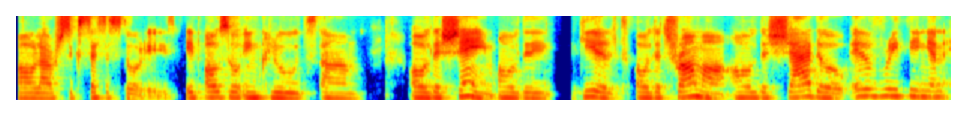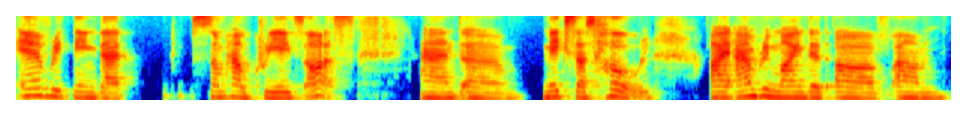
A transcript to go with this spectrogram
all our success stories. It also includes um, all the shame, all the guilt, all the trauma, all the shadow, everything and everything that somehow creates us and um, makes us whole. I am reminded of um,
